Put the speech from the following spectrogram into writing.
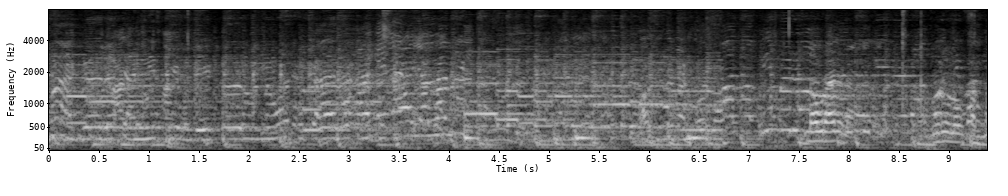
भागर त्यांनी ठेवले करून उपकार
